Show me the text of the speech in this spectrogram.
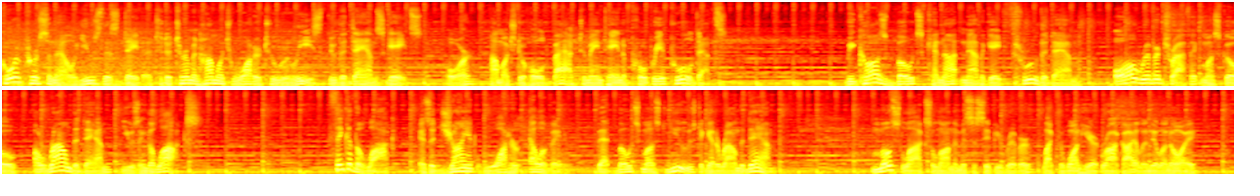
Corps personnel use this data to determine how much water to release through the dam's gates, or how much to hold back to maintain appropriate pool depths. Because boats cannot navigate through the dam, all river traffic must go around the dam using the locks. Think of the lock as a giant water elevator that boats must use to get around the dam. Most locks along the Mississippi River, like the one here at Rock Island, Illinois,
